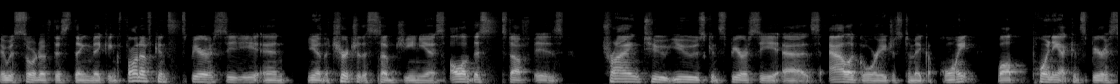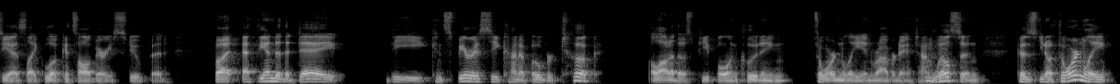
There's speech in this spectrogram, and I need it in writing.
It was sort of this thing making fun of conspiracy and you know the Church of the Subgenius. All of this stuff is trying to use conspiracy as allegory just to make a point while pointing at conspiracy as like look it's all very stupid. But at the end of the day the conspiracy kind of overtook a lot of those people including Thornley and Robert Anton mm-hmm. Wilson because you know Thornley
